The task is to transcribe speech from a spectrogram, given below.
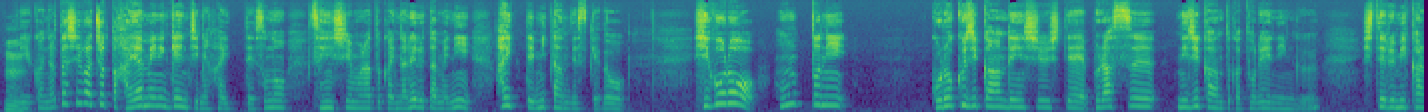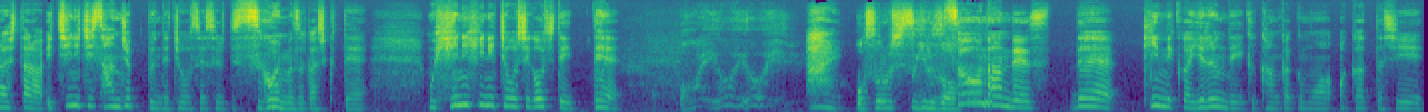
っていう感じ、私はちょっと早めに現地に入ってその選手村とかになれるために入ってみたんですけど日頃本当に56時間練習してプラス2時間とかトレーニングしてる身からしたら1日30分で調整するってすごい難しくてもう日に日に調子が落ちていっておいおいおい。はい。恐ろしすぎるぞ。そうなんですで筋肉が緩んでいく感覚も分かったし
